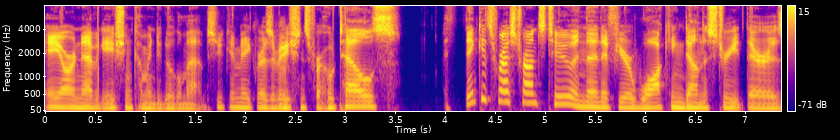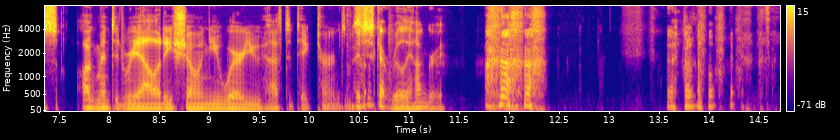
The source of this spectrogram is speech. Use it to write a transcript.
AR navigation coming to Google Maps. You can make reservations for hotels. I think it's restaurants too. And then if you're walking down the street, there is augmented reality showing you where you have to take turns. I just got really hungry.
